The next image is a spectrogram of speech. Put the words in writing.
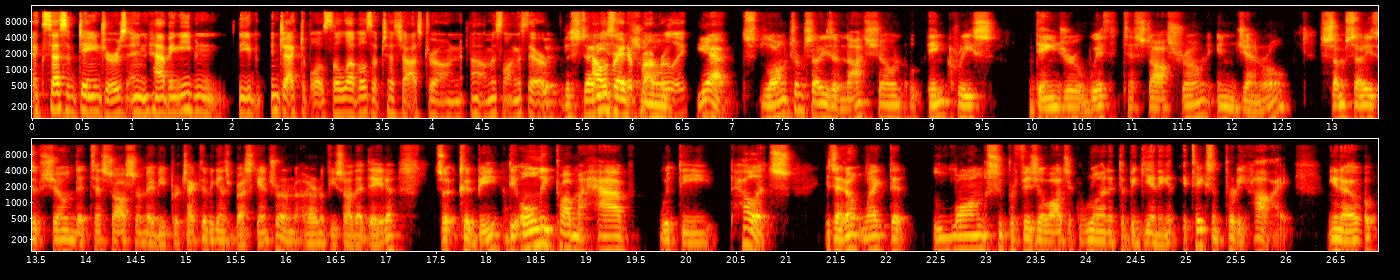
excessive dangers in having even the injectables, the levels of testosterone, um, as long as they're the calibrated shown, properly. Yeah, long-term studies have not shown increase danger with testosterone in general. Some studies have shown that testosterone may be protective against breast cancer. I don't, I don't know if you saw that data, so it could be. The only problem I have with the pellets is I don't like that long super physiologic run at the beginning. It, it, takes them pretty high, you know,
